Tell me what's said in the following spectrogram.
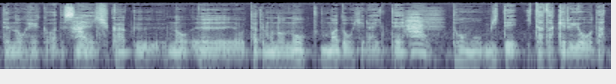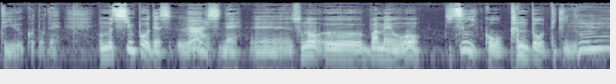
天皇陛下はですね、はい、宿泊の、えー、建物の窓を開いて、はい、どうも見ていただけるようだということで陸奥新報ですはですね、はい、えー、その場面を実にこう感動的に。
